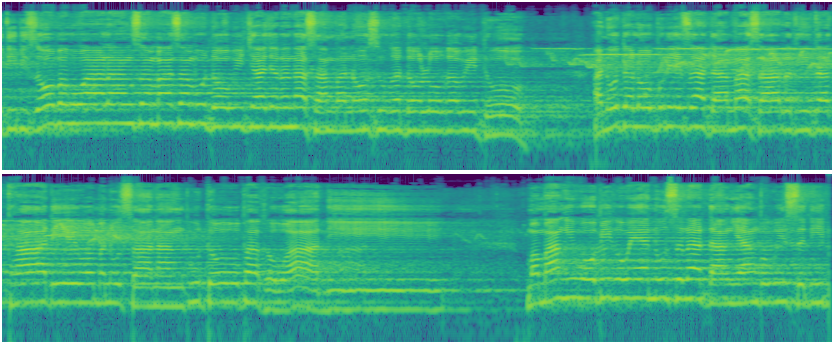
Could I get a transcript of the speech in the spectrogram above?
ิติปิโสภควาลังสมาสัมพุทโธวิชาจรณะสัมปันโนสุขโตโลกวิทูอนุตโลปุริสธรรมสารถิตถาเดวมนุสานังพุทโธภควาดีมะมังอิโวภิกเวอนุสระตังยังภวิสติป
